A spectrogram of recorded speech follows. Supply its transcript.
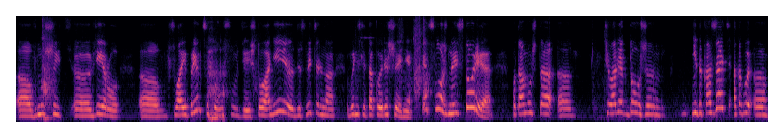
э, внушить э, веру в свои принципы у судей, что они действительно вынесли такое решение. Это сложная история, потому что э, человек должен не доказать, а как бы э,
